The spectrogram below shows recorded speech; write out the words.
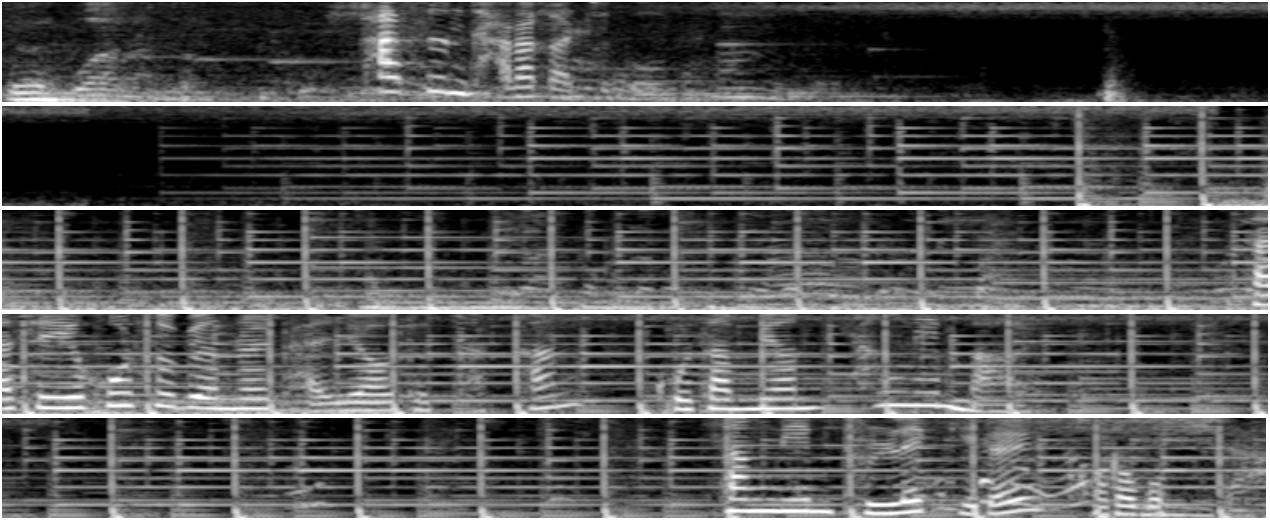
그건 모아놨어. 팥은 달아가지고. 다시 호수변을 달려 도착한 고산면 향림마을. 향림 둘레길을 걸어봅니다.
